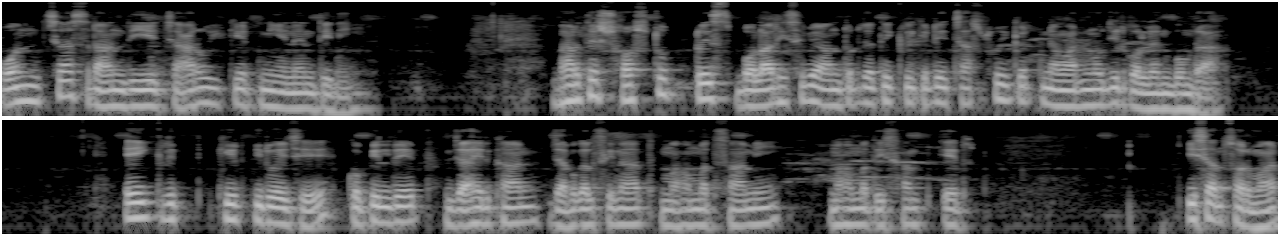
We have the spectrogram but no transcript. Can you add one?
পঞ্চাশ রান দিয়ে চার উইকেট নিয়ে নেন তিনি। ভারতের ষষ্ঠ প্রেস বোলার হিসেবে আন্তর্জাতিক ক্রিকেটে চারশো উইকেট নেওয়ার নজির করলেন বুমরা। এই কীর্তি রয়েছে কপিল দেব, জাহির খান, জাবাগাল সিনাথ মোহাম্মদ সামি মোহাম্মদ ইশান্ত এর ঈশান্ত শর্মার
